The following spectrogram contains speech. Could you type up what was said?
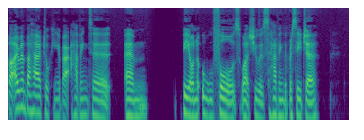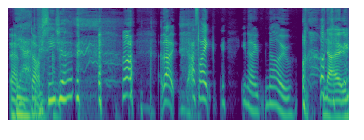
But I remember her talking about having to um be on all fours while she was having the procedure. Um, yeah, the procedure. That that's like you know no no,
